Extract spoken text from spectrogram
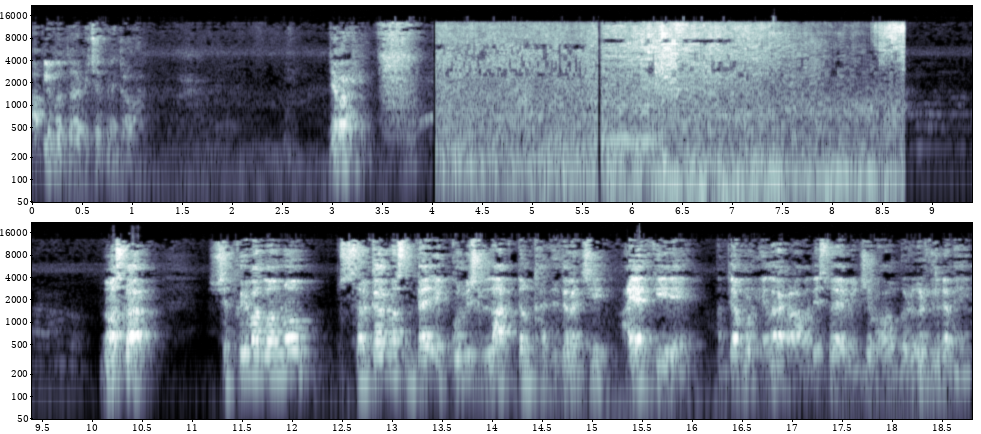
आपली मंत्र निश्चितपणे कळवा. जय महाराष्ट्र. नमस्कार. शेतकरी बांधवांनो सरकारनं सध्या एकोणीस लाख टन खाद्यतेलाची आयात केली आहे. आणि त्यामुळे येणाऱ्या काळामध्ये सोयाबीनचे भाव गडगडतील का नाही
